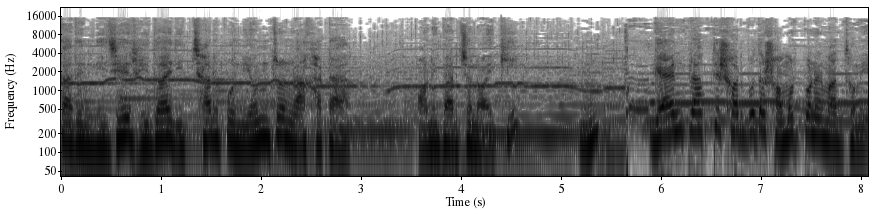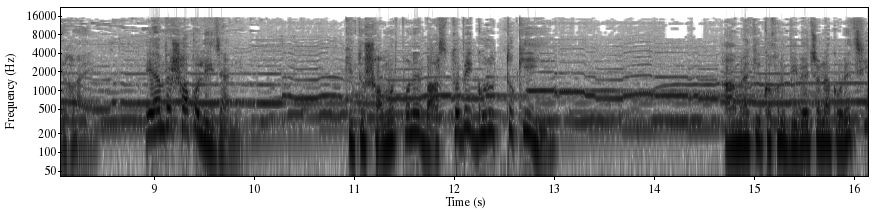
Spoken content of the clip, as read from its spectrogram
তাদের নিজের হৃদয়ের ইচ্ছার উপর নিয়ন্ত্রণ রাখাটা অনিবার্য নয় কি হুম? জ্ঞান প্রাপ্তি সর্বদা সমর্পণের মাধ্যমেই হয়। এ আমরা সকলেই জানি। কিন্তু সমর্পণের বাস্তবিক গুরুত্ব কি? আমরা কি কখনো বিবেচনা করেছি?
